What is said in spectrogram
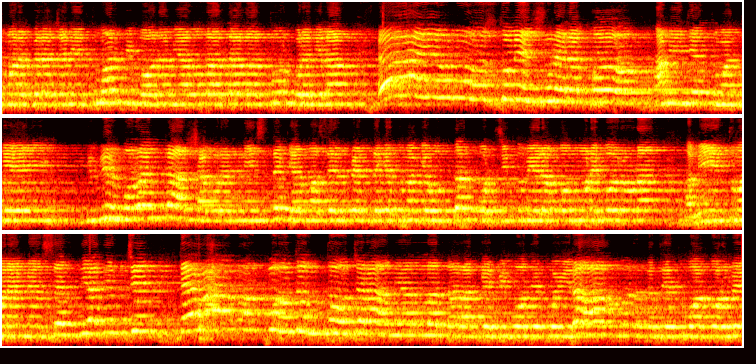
তোমার পেরেছানি তোমার বিপদ আমি আল্লাহ তাআলা দূর করে দিলাম। এই ইউনূস, তুমি শুনে রাখো, আমি যে তোমাকে সাগরের উদ্ধার করছি, তুমি এরকম মনে করো না। আমি তোমার মেসেজ দিচ্ছি পর্যন্ত যারা আমি আল্লাহ তাআলাকে বিপদে কইরা আমার কাছে করবে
